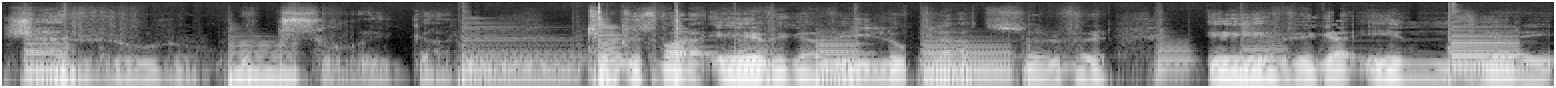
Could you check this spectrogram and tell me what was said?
Kärror och oxryggar tycktes vara eviga viloplatser för eviga indier i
